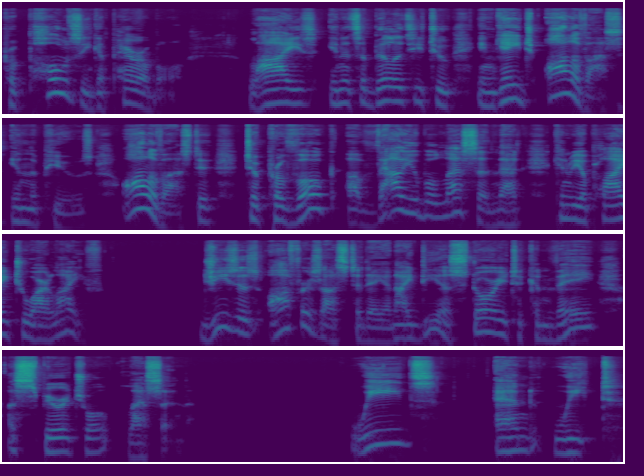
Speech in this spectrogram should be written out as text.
proposing a parable lies in its ability to engage all of us in the pews, all of us to, to provoke a valuable lesson that can be applied to our life. Jesus offers us today an idea, a story to convey a spiritual lesson. Weeds and wheat,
